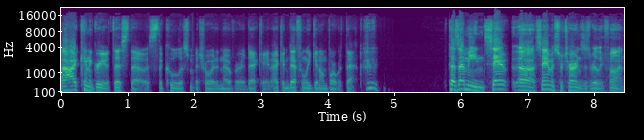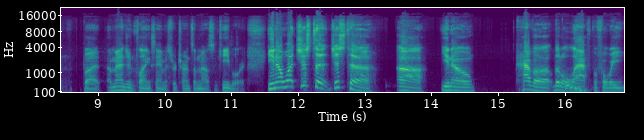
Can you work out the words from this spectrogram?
I can agree with this though. It's the coolest Metroid in over a decade. I can definitely get on board with that. Because I mean, Sam uh, Samus Returns is really fun, but imagine playing Samus Returns on mouse and keyboard. You know what? Just to just to uh, you know, have a little laugh before we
